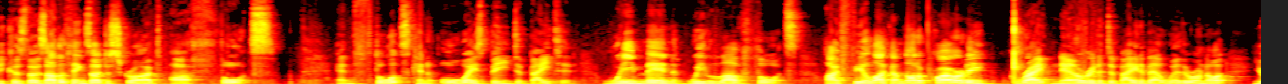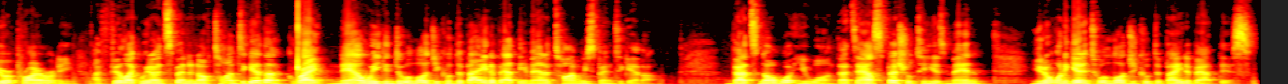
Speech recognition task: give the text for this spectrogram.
because those other things I described are thoughts. And thoughts can always be debated. We men, we love thoughts. I feel like I'm not a priority. Great. Now we're in a debate about whether or not you're a priority. I feel like we don't spend enough time together. Great. Now we can do a logical debate about the amount of time we spend together. That's not what you want. That's our specialty as men. You don't want to get into a logical debate about this.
